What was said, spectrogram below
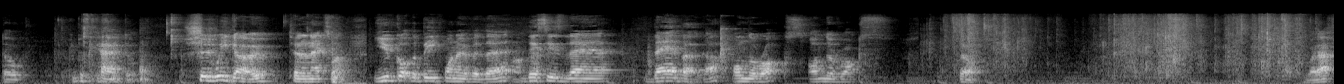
dope. People Okay. dope. Should we go to the next one? You've got the beef one over there. This is their their burger on the rocks. on the rocks. So, voilà,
